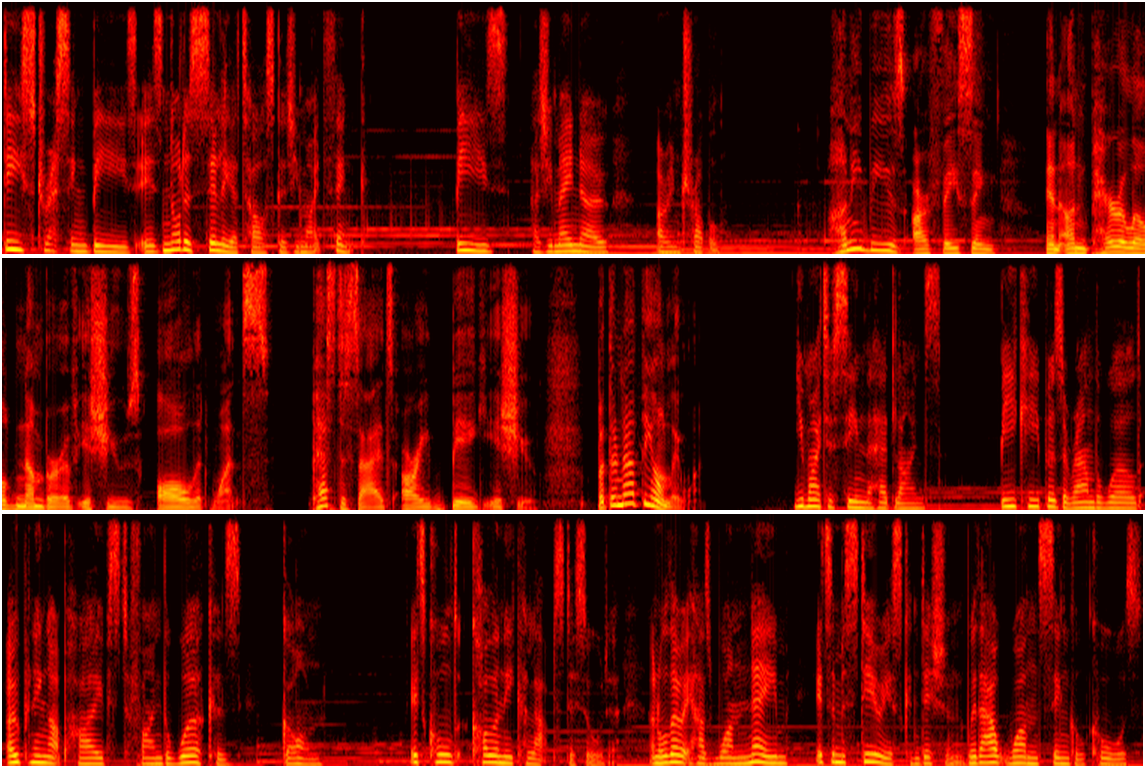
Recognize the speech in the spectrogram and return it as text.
de stressing bees is not as silly a task as you might think. Bees, as you may know, are in trouble. Honeybees are facing an unparalleled number of issues all at once. Pesticides are a big issue, but they're not the only one. You might have seen the headlines beekeepers around the world opening up hives to find the workers gone. It's called colony collapse disorder, and although it has one name, it's a mysterious condition without one single cause.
